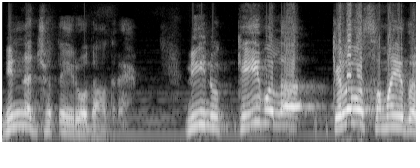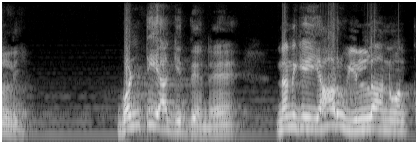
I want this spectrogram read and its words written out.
ನಿನ್ನ ಜೊತೆ ಇರೋದಾದರೆ, ನೀನು ಕೇವಲ ಕೆಲವ ಸಮಯದಲ್ಲಿ ಒಂಟಿಯಾಗಿದ್ದೇನೆ, ನನಗೆ ಯಾರು ಇಲ್ಲ ಅನ್ನುವಂತ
